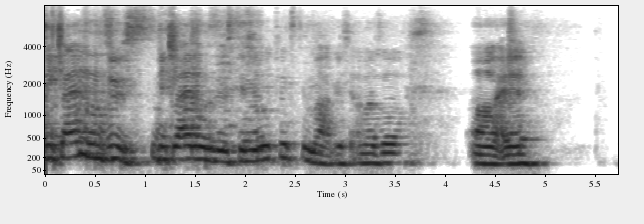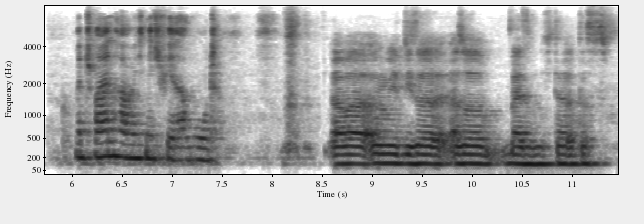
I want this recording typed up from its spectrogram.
Die kleinen sind süß. Die kleinen sind süß. Die Minifix, die mag ich. Aber so, oh, ey. Mit Schweinen habe ich nicht viel am Hut. Aber irgendwie diese, also weiß ich nicht, das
